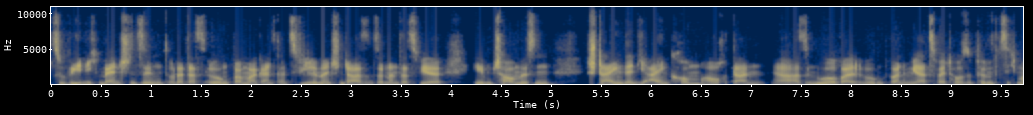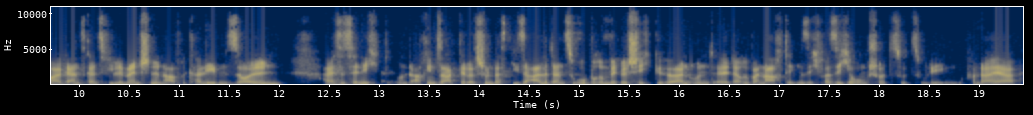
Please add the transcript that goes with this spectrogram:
zu wenig Menschen sind oder dass irgendwann mal ganz, ganz viele Menschen da sind, sondern dass wir eben schauen müssen, steigen denn die Einkommen auch dann? Ja, also nur weil irgendwann im Jahr 2050 mal ganz, ganz viele Menschen in Afrika leben sollen, heißt es ja nicht, und Achim sagte das schon, dass diese alle dann zur oberen Mittelschicht gehören und äh, darüber nachdenken, sich Versicherungsschutz zuzulegen. Von daher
